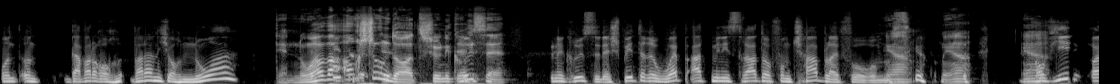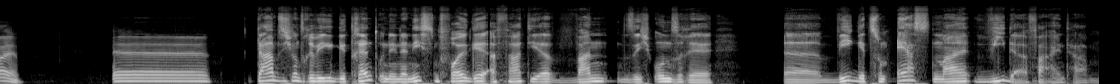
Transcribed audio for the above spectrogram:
Und, und da war doch auch, war da nicht auch Noah? Der Noah war auch schon dort. Schöne Grüße. Schöne Grüße. Der spätere Web-Administrator vom Charblife Forum. Ja, ja, ja. Auf jeden Fall. Äh, Da haben sich unsere Wege getrennt und in der nächsten Folge erfahrt ihr, wann sich unsere äh, Wege zum ersten Mal wieder vereint haben.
